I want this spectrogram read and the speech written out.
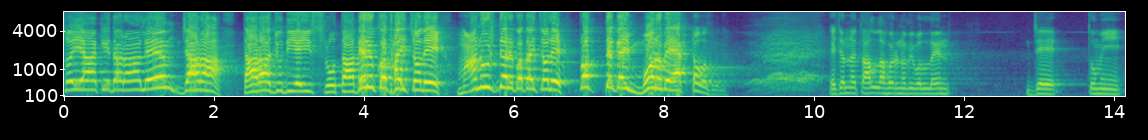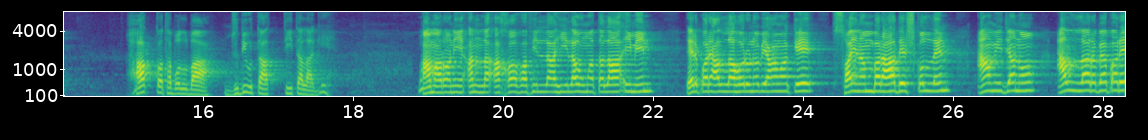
সৈয়াকিদার আলেম যারা, তারা যদি এই শ্রোতাদের কথাই চলে, মানুষদের কথাই চলে, প্রত্যেকেই মরবে, একটা বাঁচবে না। এই জন্য তো আল্লাহর নবী বললেন যে, তুমি হক কথা বলবা, যদিও তা তিতা লাগে। আমার অনি আল্লাহ আখিল্লাহি ইমিন এরপরে আল্লাহর নবী আমাকে ছয় নম্বর আদেশ করলেন, আমি যেন আল্লাহর ব্যাপারে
